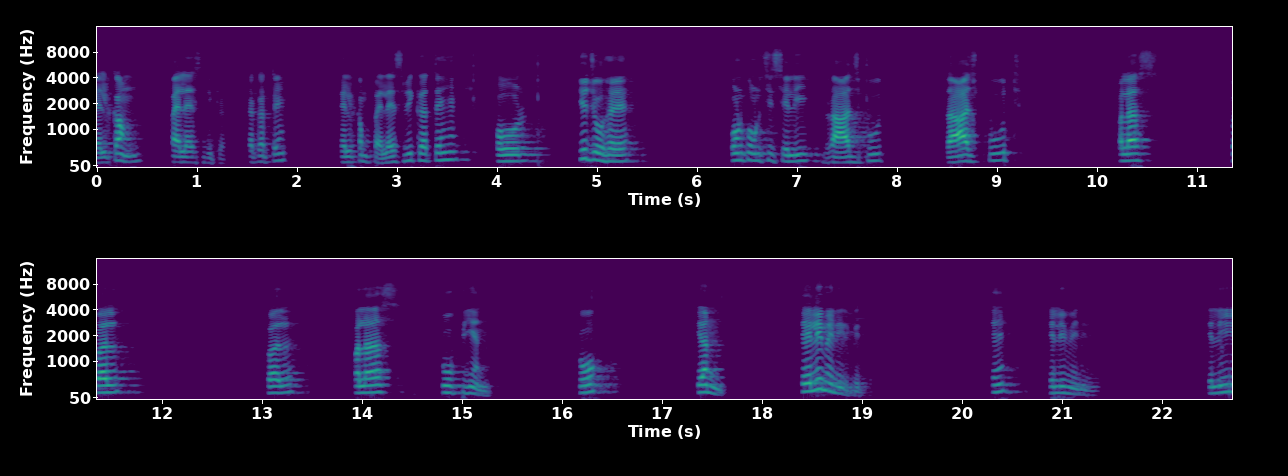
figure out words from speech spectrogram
वेलकम पैलेस भी कहते क्या कहते हैं? वेलकम पैलेस भी कहते हैं और ये जो है कौन कौन सी शैली? राजपूत राजपूत प्लस कल कल प्लस यूरोपियन यूरोपियन शैली में निर्मित है? शैली में निर्मित शैली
